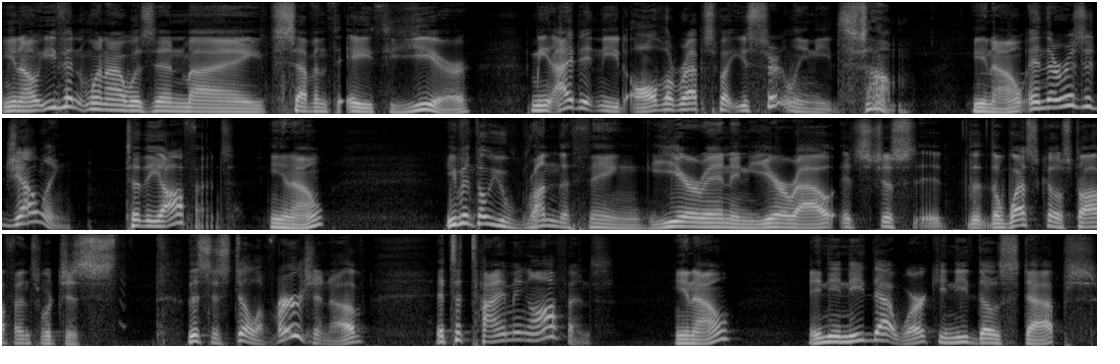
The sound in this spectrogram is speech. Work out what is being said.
You know, even when I was in my seventh, eighth year, I mean, I didn't need all the reps, but you certainly need some, you know, and there is a gelling to the offense, you know. Even though you run the thing year in and year out, it's just it, the, the West Coast offense, which is this is still a version of, it's a timing offense, you know, and you need that work, you need those steps.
